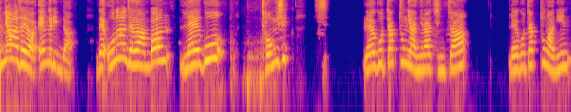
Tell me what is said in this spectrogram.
안녕하세요, 앵글입니다. 네, 오늘은 제가 한번 레고 정식, 지- 레고 짝퉁이 아니라 진짜 레고 짝퉁 아닌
